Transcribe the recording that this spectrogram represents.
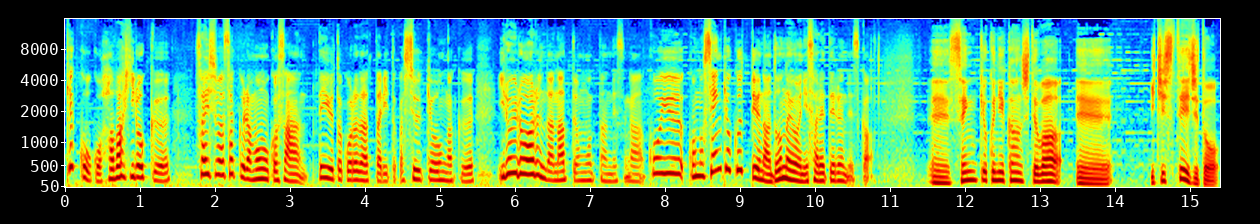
結構こう幅広く最初はさくらももこさんっていうところだったりとか宗教音楽いろいろあるんだなって思ったんですがこういうこの選曲っていうのはどのようにされてるんですか？えー選曲に関しては、えー1ステージと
